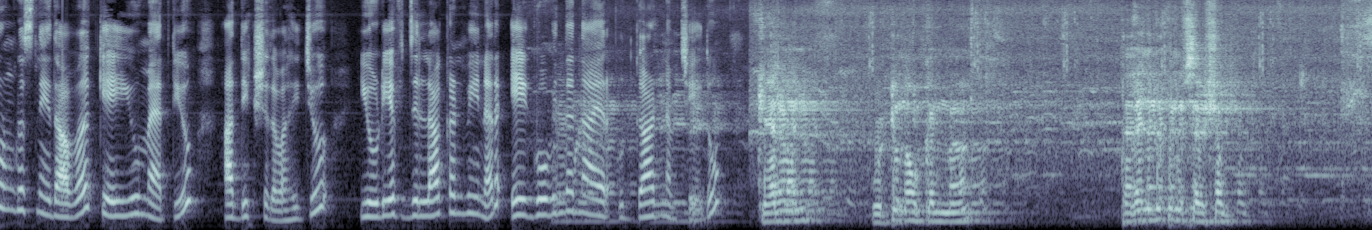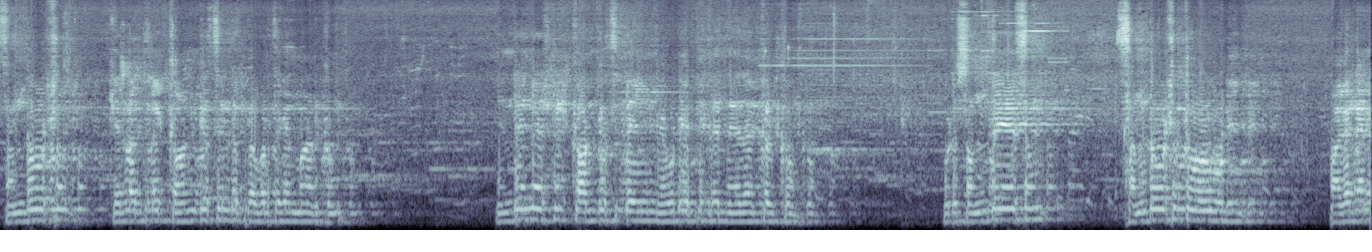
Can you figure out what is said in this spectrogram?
കോൺഗ്രസ് നേതാവ് കെ യു മാത്യു അധ്യക്ഷത വഹിച്ചു. യു ഡി എഫ് ജില്ലാ കൺവീനർ എ ഗോവിന്ദൻ നായർ ഉദ്ഘാടനം ചെയ്തു. കേരളം ഉറ്റുനോക്കുന്ന തെരഞ്ഞെടുപ്പിന് ശേഷം സന്തോഷം കേരളത്തിലെ കോൺഗ്രസിന്റെ പ്രവർത്തകന്മാർക്കും ഇന്ത്യൻ നാഷണൽ കോൺഗ്രസിന്റെയും യു ഡി എഫിന്റെ നേതാക്കൾക്കും ഒരു സന്ദേശം സന്തോഷത്തോടുകൂടി പകരാൻ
